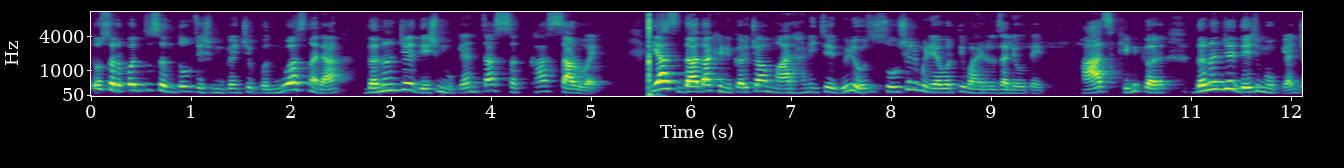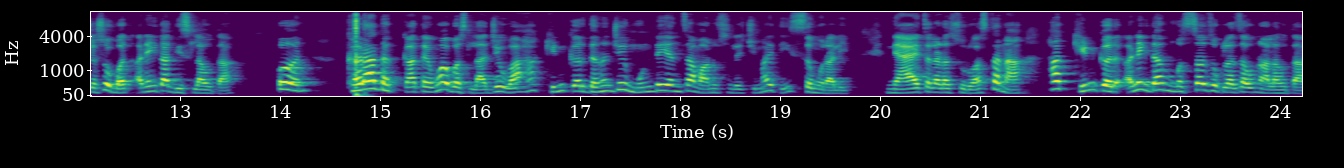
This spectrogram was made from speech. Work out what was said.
तो सरपंच संतोष देशमुख यांचे बंधू असणाऱ्या धनंजय देशमुख यांचा सख्खा साडू आहे. याच दादा खिणकरच्या मारहाणीचे व्हिडिओ सोशल मीडियावरती व्हायरल झाले होते. हाच खिणकर धनंजय देशमुख यांच्यासोबत अनेकदा दिसला होता. पण खरा धक्का तेव्हा बसला जेव्हा हा खिणकर धनंजय मुंडे यांचा माणूस असल्याची माहिती समोर आली. न्यायाचा लढा सुरू असताना हा खिणकर अनेकदा मस्सा जोकला जाऊन आला होता.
